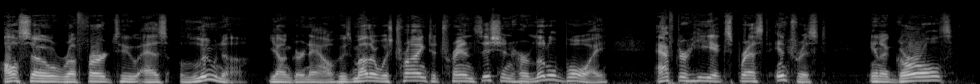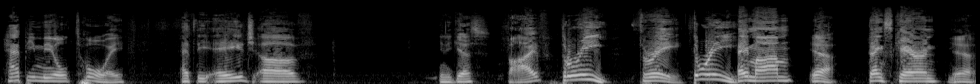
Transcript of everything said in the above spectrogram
also referred to as Luna Younger now, whose mother was trying to transition her little boy after he expressed interest in a girl's Happy Meal toy at the age of, any guess? Five, Three. three. Three. Hey, mom. Yeah. Thanks, Karen. Yeah.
